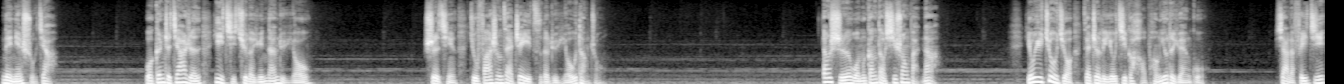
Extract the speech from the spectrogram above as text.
那年暑假，我跟着家人一起去了云南旅游。事情就发生在这一次的旅游当中。当时我们刚到西双版纳，由于舅舅在这里有几个好朋友的缘故，下了飞机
